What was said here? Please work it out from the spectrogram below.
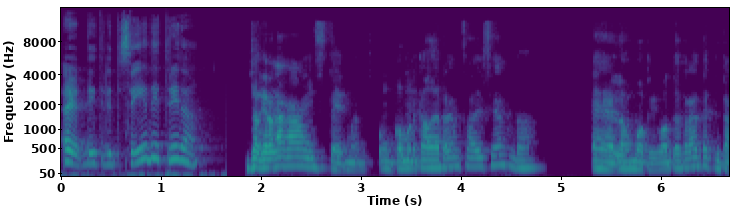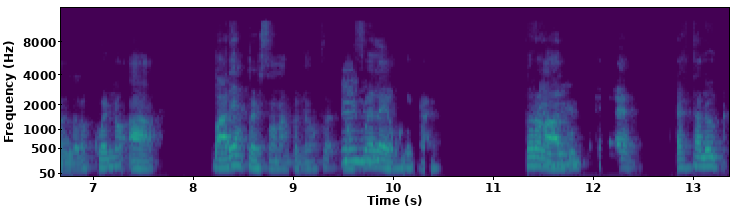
Eh, distrito, sí, distrito. Yo quiero que hagan un statement, un comunicado de prensa diciendo eh, los motivos detrás de quitarle los cuernos a varias personas, porque no fue, no fue la única. Pero nada, el Ujú. punto es que este look,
